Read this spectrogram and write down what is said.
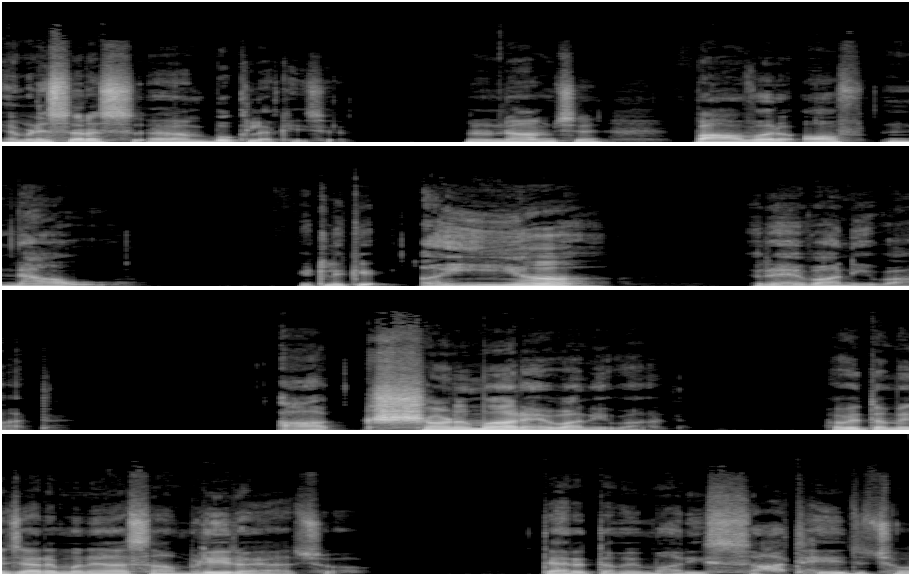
એમણે સરસ બુક લખી છે. એનું નામ છે પાવર ઓફ નાવ એટલે કે અહીંયા રહેવાની વાત. આ ક્ષણમાં રહેવાની વાત. હવે તમે જ્યારે મને આ સાંભળી રહ્યા છો, ત્યારે તમે મારી સાથે જ છો?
